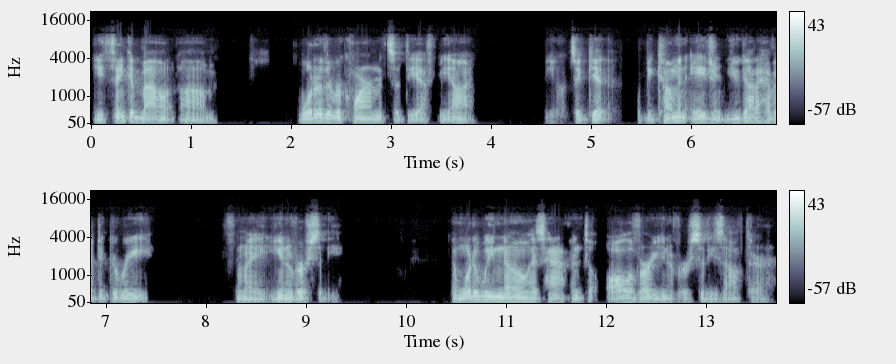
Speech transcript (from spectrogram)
You think about um, what are the requirements at the FBI? You know, to get become an agent, you got to have a degree from a university. And what do we know has happened to all of our universities out there?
